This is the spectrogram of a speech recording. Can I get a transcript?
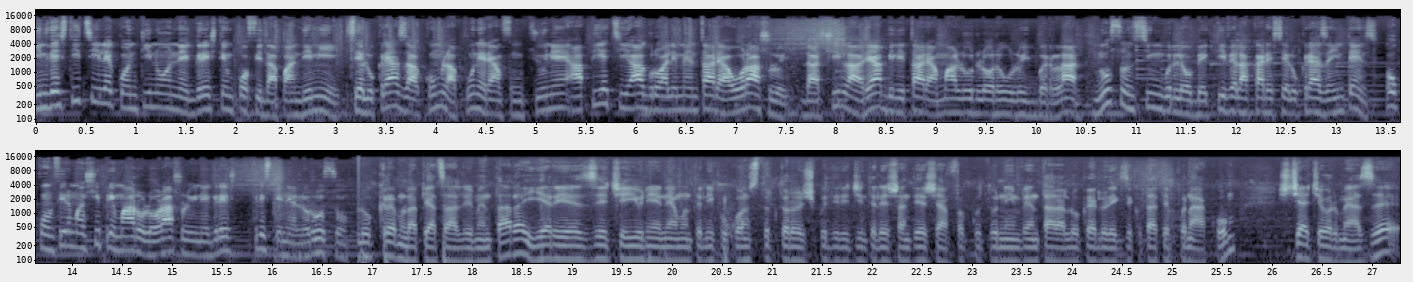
Investițiile continuă în negrești în pofida pandemiei. Se lucrează acum la punerea în funcțiune a pieții agroalimentare a orașului, dar și la reabilitarea malurilor râului Bârlad. Nu sunt singurele obiective la care se lucrează intens. O confirmă și primarul orașului Negrești, Cristinel Rusu. Lucrăm la piața alimentară. Ieri, 10 iunie, ne-am întâlnit cu constructorul și cu dirigintele șantier și am făcut un inventar al lucrărilor executate până acum și ceea ce urmează.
